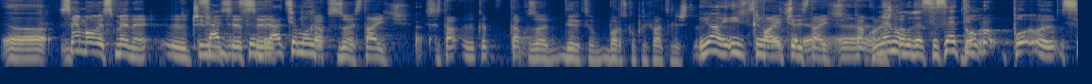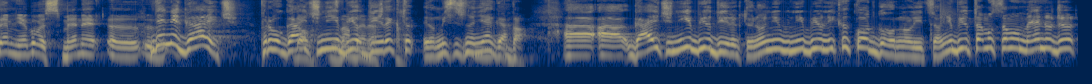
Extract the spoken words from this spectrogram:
Uh, Sem ove smene, e, čini mi se se, vraćamo... kako se zove, Stajić, se ta, tako zove direktor Borskog prihvatilišta? Ja, iskreno... Spajić ili Stajić, uh, tako nešto. Ne mogu da se setim. Dobro, po, sem njegove smene... Uh, ne, ne, Gajić. Prvo, Gajić Dobro, nije bio da direktor, jel misliš na njega? Da. A, a Gajić nije bio direktor, on nije, nije bio nikako odgovorno lice. On je bio tamo samo menadžer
